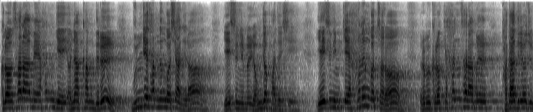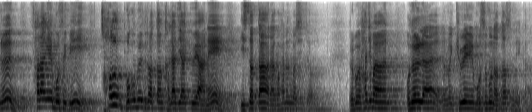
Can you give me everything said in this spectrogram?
그런 사람의 한계, 연약함들을 문제 삼는 것이 아니라 예수님을 영접하듯이 예수님께 하는 것처럼 여러분 그렇게 한 사람을 받아들여주는 사랑의 모습이 처음 복음을 들었던 갈라디아 교회 안에 있었다라고 하는 것이죠. 여러분 하지만 오늘날 여러분 교회의 모습은 어떻습니까?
